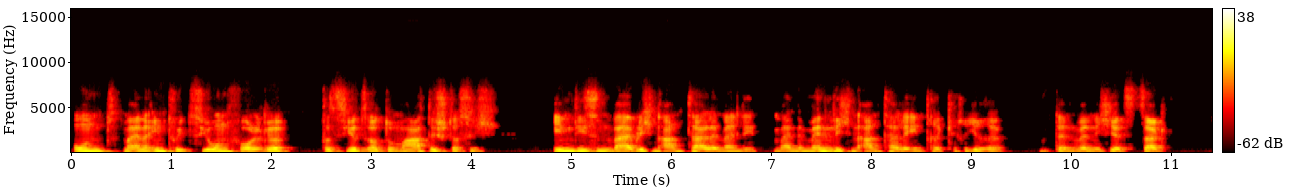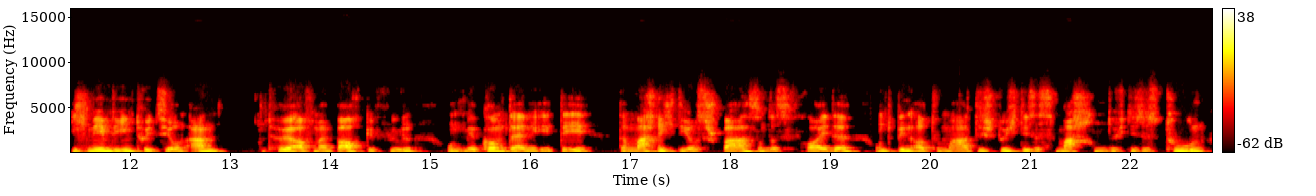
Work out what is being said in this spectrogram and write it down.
und meiner Intuition folge, passiert es automatisch, dass ich in diesen weiblichen Anteile meine, meine männlichen Anteile integriere. Denn wenn ich jetzt sage, ich nehme die Intuition an und höre auf mein Bauchgefühl und mir kommt eine Idee, dann mache ich die aus Spaß und aus Freude und bin automatisch durch dieses Machen, durch dieses Tun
